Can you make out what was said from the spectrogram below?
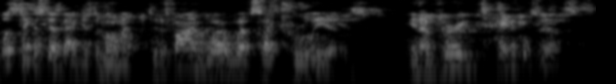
let's take a step back just a moment to define what a website truly is. In a very technical sense,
